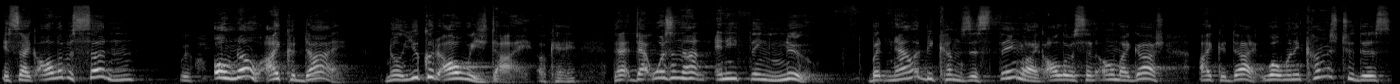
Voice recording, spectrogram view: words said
It's like all of a sudden, we, oh no, I could die. No, you could always die, okay? That, that was not anything new. But now it becomes this thing like all of a sudden, oh my gosh, I could die. Well, when it comes to this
